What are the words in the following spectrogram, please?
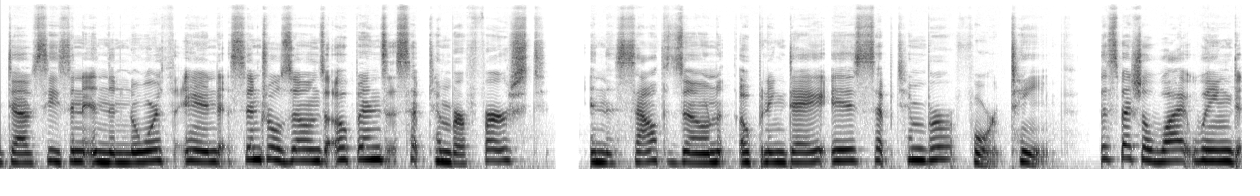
Dove season in the north and central zones opens September 1st. In the south zone, opening day is September 14th. The special white winged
